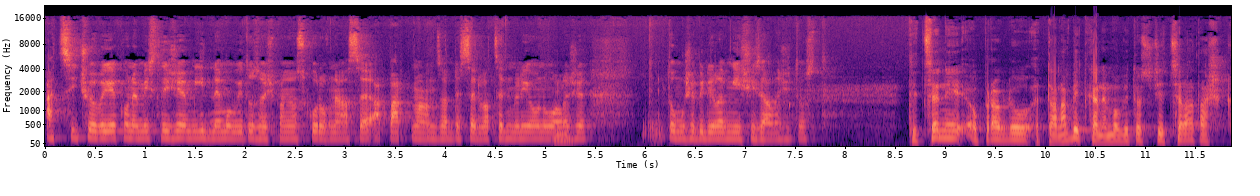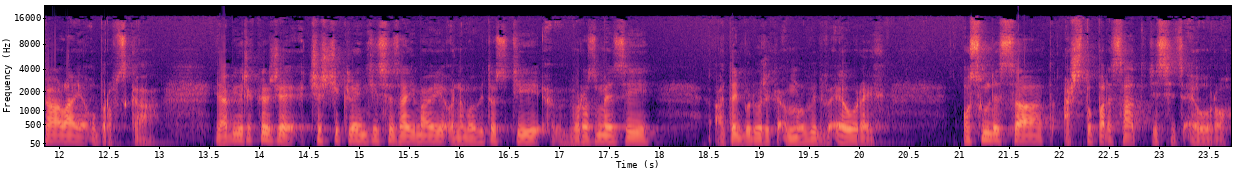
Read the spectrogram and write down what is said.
ať si člověk jako nemyslí, že mít nemovitost ve Španělsku rovná se apartmán za 10-20 milionů, hmm. ale že to může být i levnější záležitost. Ty ceny opravdu, ta nabídka nemovitosti, celá ta škála je obrovská. Já bych řekl, že čeští klienti se zajímají o nemovitosti v rozmezí, a teď budu říkat, mluvit v eurech, 80 až 150 tisíc euro.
